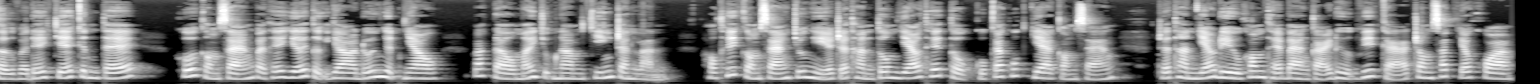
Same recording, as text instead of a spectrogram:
sự và đế chế kinh tế. Khối cộng sản và thế giới tự do đối nghịch nhau bắt đầu mấy chục năm chiến tranh lạnh. Học thuyết cộng sản chủ nghĩa trở thành tôn giáo thế tục của các quốc gia cộng sản, trở thành giáo điều không thể bàn cãi được viết cả trong sách giáo khoa.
